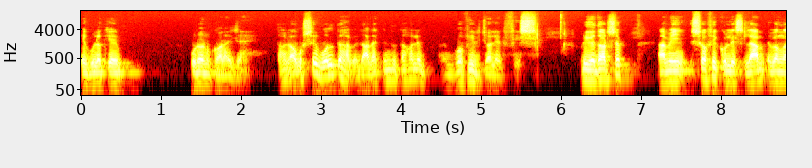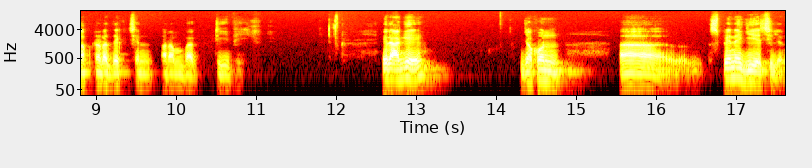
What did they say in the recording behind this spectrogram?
এগুলোকে পূরণ করা যায়। তাহলে অবশ্যই বলতে হবে, দাদা কিন্তু তাহলে গভীর জলের ফিস। প্রিয় দর্শক, আমি শফিকুল ইসলাম এবং আপনারা দেখছেন আরামবাগ টিভি। এর আগে যখন স্পেনে গিয়েছিলেন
